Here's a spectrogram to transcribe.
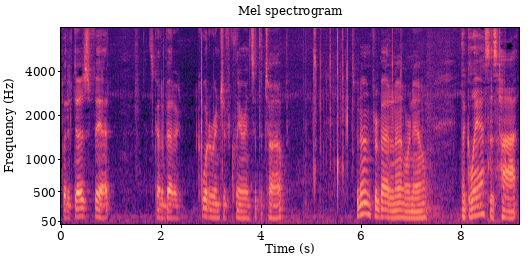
but it does fit. It's got about a quarter inch of clearance at the top. It's been on for about an hour now. The glass is hot,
